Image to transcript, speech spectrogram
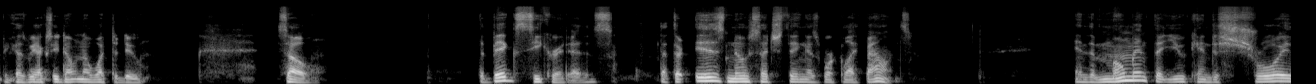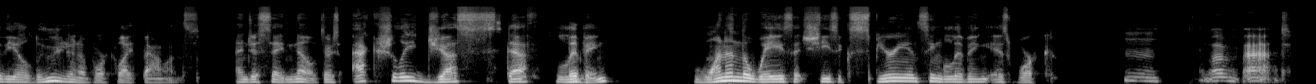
because we mm-hmm. actually don't know what to do. So, the big secret is that there is no such thing as work life balance. And the moment that you can destroy the illusion of work life balance and just say, no, there's actually just Steph living, one of the ways that she's experiencing living is work. Mm, love that.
